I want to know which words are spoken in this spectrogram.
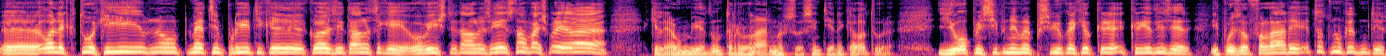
Ah, olha que tu aqui não te metes em política, coisa e tal, não sei o quê, ouviste e tal, não sei o quê, senão vais preso. Ah. Aquilo era um medo, um terror Claro. que uma pessoa sentia naquela altura. E eu, ao princípio, nem me apercebi o que é que ele queria, dizer. E depois, ao falar, é, então tu nunca te metes.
